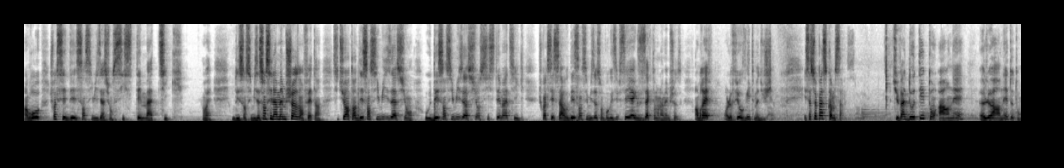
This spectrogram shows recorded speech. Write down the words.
En gros, je crois que c'est des sensibilisations systématiques. Ouais. Ou des sensibilisations, c'est la même chose en fait. Hein. Si tu entends désensibilisation ou désensibilisation systématique, je crois que c'est ça, ou désensibilisation progressive, c'est exactement la même chose. En bref, on le fait au rythme du chien. Et ça se passe comme ça. Tu vas doter ton harnais, euh, le harnais de ton...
